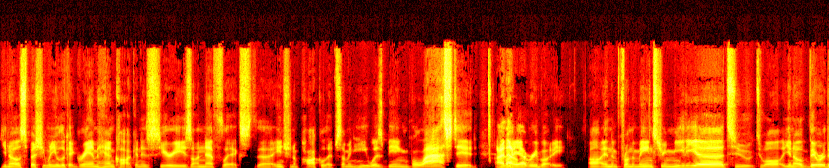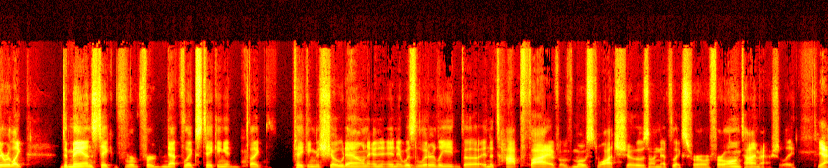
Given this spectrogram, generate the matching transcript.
you know, especially when you look at Graham Hancock and his series on Netflix, The Ancient Apocalypse. I mean, he was being blasted I know. by everybody, uh, and then from the mainstream media to to all, you know, they were they were like demands take for for Netflix taking it like taking the show down, and and it was literally the in the top five of most watched shows on Netflix for for a long time, actually. Yeah,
